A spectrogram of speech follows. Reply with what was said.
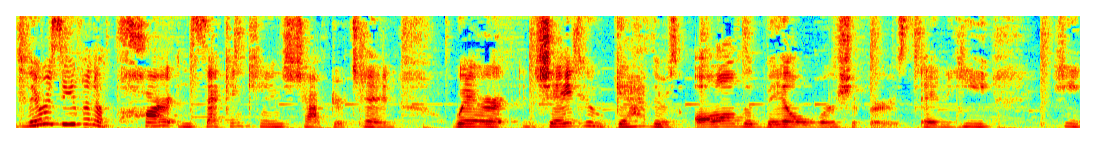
there was even a part in Second Kings chapter 10 where Jehu gathers all the Baal worshippers and he he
